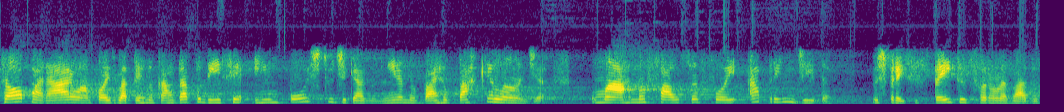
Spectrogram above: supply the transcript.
só pararam após bater no carro da polícia em um posto de gasolina no bairro Parquelândia. Uma arma falsa foi apreendida. Os três suspeitos foram levados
